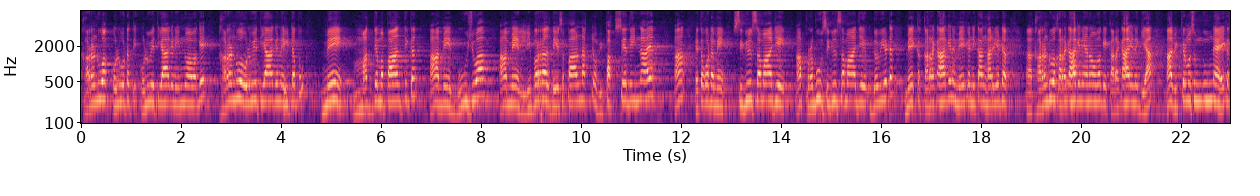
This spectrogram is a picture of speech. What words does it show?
කරඩුවක් ඔළුවට ඔළුවේ තියාගෙන ඉන්නවා වගේ කරඩුව ඔළුවේ තියාගෙන හිටපු මේ මධ්‍යම පාන්තික මේ භූෂවා මේ ලිබරල් දේශපාලනක්න විපක්ෂය දෙන්න අය එතකොට මේ සිවිල් සමාජයේ ප්‍රභූ සිවිල් සමාජයේ උදවියට මේක කරකාගෙන මේක නිකං හරියට කරඩුව කරගහගෙන යනවා වගේ කරකාගෙන ගියා වික්‍රම සුන්දුන්න ඒක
